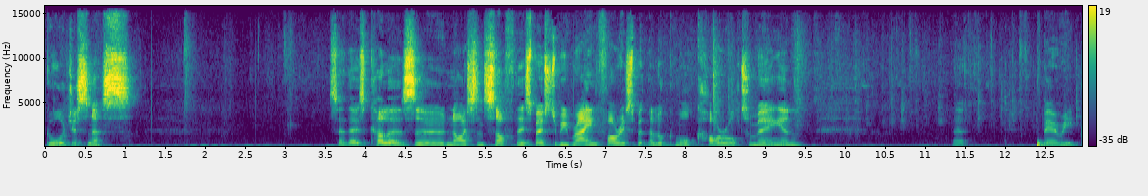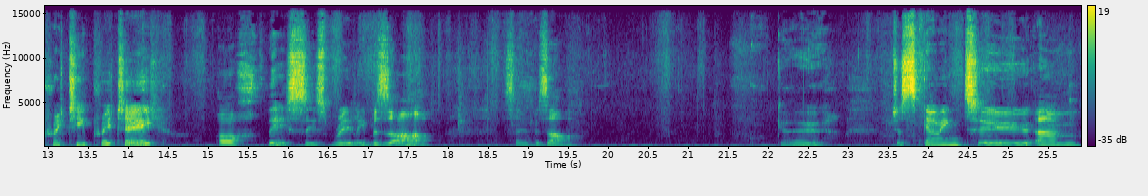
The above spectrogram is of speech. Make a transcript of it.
gorgeousness. So those colours are nice and soft. They're supposed to be rainforest but they look more coral to me and uh, very pretty pretty. Oh this is really bizarre. So bizarre go. Just going to um,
